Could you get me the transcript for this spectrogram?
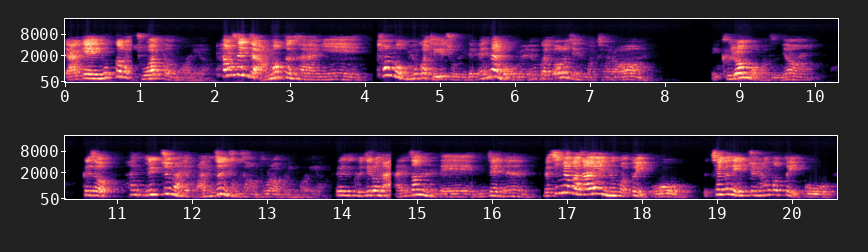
약의 효과가 좋았던 거예요. 항생제 안 먹던 사람이 처음 먹으면 효과 되게 좋은데 맨날 먹으면 효과 떨어지는 것처럼 그런 거거든요. 그래서 한 일주 만에 완전히 정상으로 돌아와 버린 거예요. 그래서 그 뒤로는 안 썼는데 문제는 몇십 년간 쌓여 있는 것도 있고 최근에 일주일 한 것도 있고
